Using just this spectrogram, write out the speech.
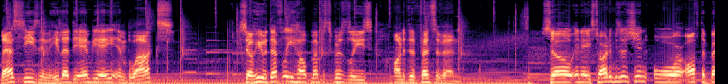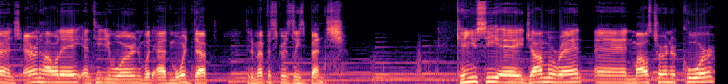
Last season, he led the NBA in blocks, so he would definitely help Memphis Grizzlies on the defensive end. So, in a starting position or off the bench, Aaron Holiday and TJ Warren would add more depth to the Memphis Grizzlies bench. Can you see a Ja Morant and Miles Turner core?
